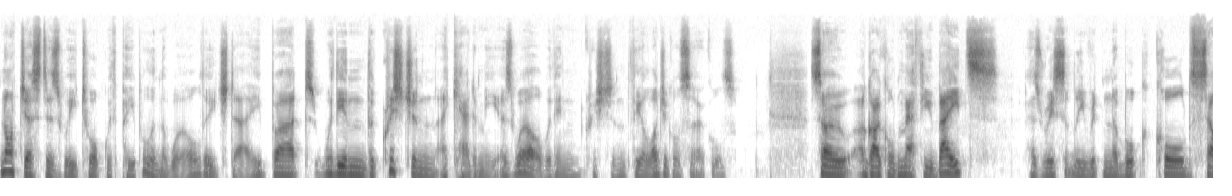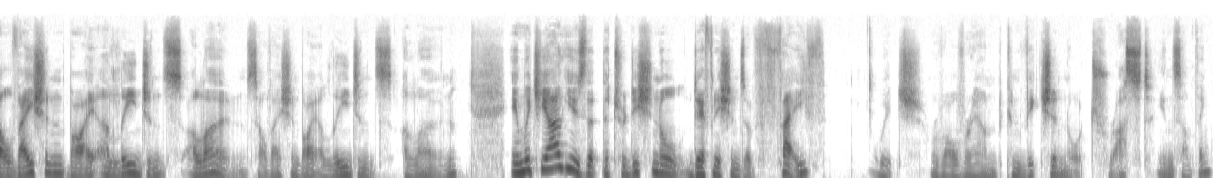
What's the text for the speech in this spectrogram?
not just as we talk with people in the world each day, but within the Christian academy as well, within Christian theological circles. So, a guy called Matthew Bates has recently written a book called Salvation by Allegiance Alone, Salvation by Allegiance Alone, in which he argues that the traditional definitions of faith, which revolve around conviction or trust in something,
